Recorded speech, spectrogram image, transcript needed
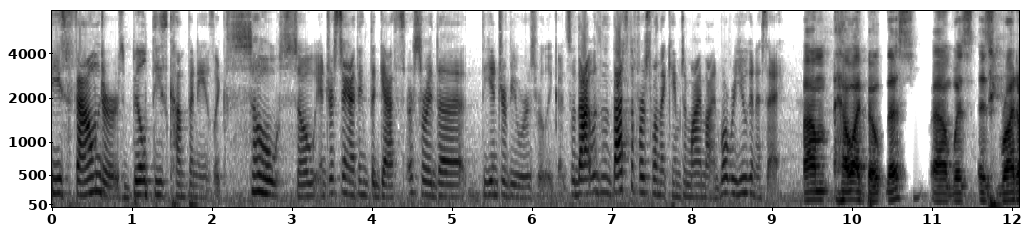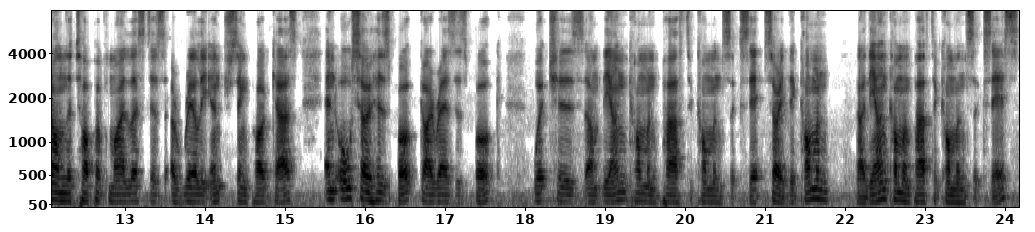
these founders built these companies. Like so so interesting. I think the guests, or sorry, the the interviewer is really good. So that was that's the first one that came to my mind. What were you gonna say? Um, how I built this uh, was is right on the top of my list as a really interesting podcast, and also his book, Guy Raz's book, which is um, the Uncommon Path to Common Success. Sorry, the common no, the Uncommon Path to Common Success,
